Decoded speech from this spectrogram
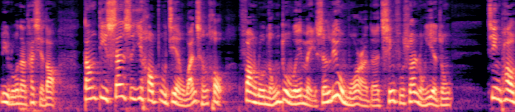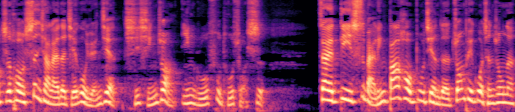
例如呢，他写道：当第三十一号部件完成后，放入浓度为每升六摩尔的氢氟酸溶液中，浸泡之后，剩下来的结构元件，其形状应如附图所示。在第四百零八号部件的装配过程中呢，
